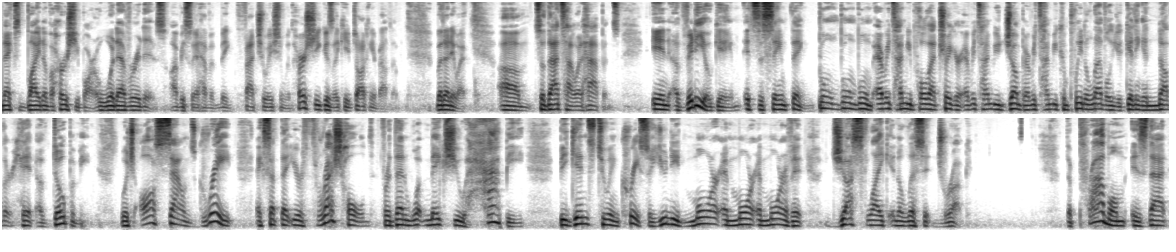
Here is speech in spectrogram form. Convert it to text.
next bite of a Hershey bar or whatever it is. Obviously, I have a big fatuation with Hershey because I keep talking about them. But anyway, um, so that's how it happens. In a video game, it's the same thing. Boom, boom, boom. Every time you pull that trigger, every time you jump, every time you complete a level, you're getting another hit of dopamine, which all sounds great, except that your threshold for then what makes you happy begins to increase. So you need more and more and more of it, just like an illicit drug. The problem is that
